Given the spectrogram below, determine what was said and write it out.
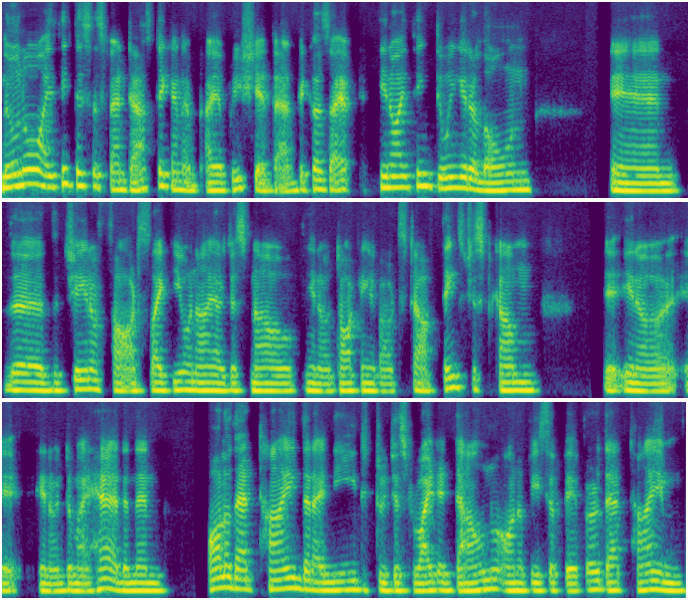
No, no, I think this is fantastic, and I appreciate that because I, you know, I think doing it alone and the the chain of thoughts like you and i are just now you know talking about stuff things just come you know you know into my head and then all of that time that i need to just write it down on a piece of paper that time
